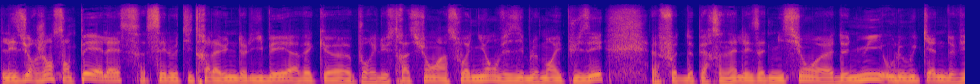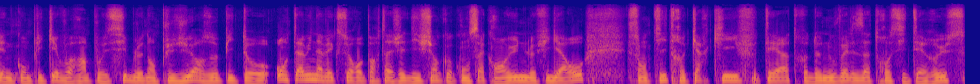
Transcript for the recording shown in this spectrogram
Les urgences en PLS, c'est le titre à la une de Libé avec euh, pour illustration un soignant visiblement épuisé. Euh, Faute de personnel, les admissions euh, de nuit ou le week-end deviennent compliquées, voire impossibles dans plusieurs hôpitaux. On termine avec ce reportage édifiant que consacre en une le Figaro. Son titre Kharkiv, théâtre de nouvelles atrocités russes.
